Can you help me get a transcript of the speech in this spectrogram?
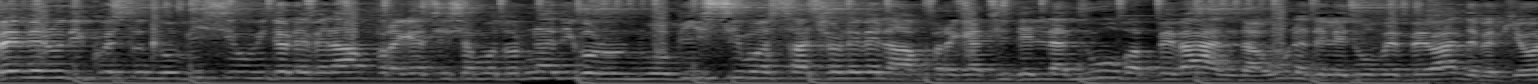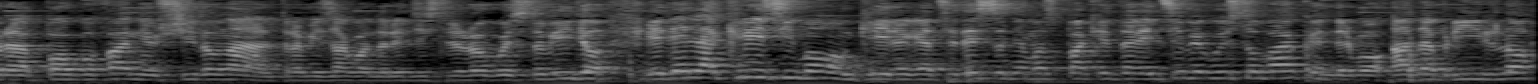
Benvenuti in questo nuovissimo video level up ragazzi siamo tornati con un nuovissimo assaggio level up ragazzi della nuova bevanda una delle nuove bevande perché ora poco fa ne è uscita un'altra mi sa quando registrerò questo video ed è la Crazy Monkey ragazzi. Adesso andiamo a spacchettare insieme questo pacco e andremo ad aprirlo.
